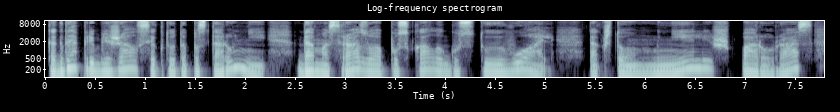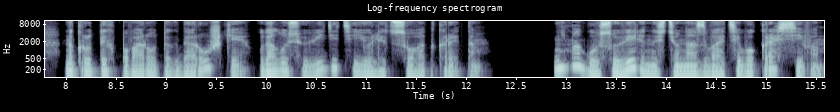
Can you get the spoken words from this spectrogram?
Когда приближался кто-то посторонний, дама сразу опускала густую вуаль, так что мне лишь пару раз на крутых поворотах дорожки удалось увидеть ее лицо открытым. Не могу с уверенностью назвать его красивым,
